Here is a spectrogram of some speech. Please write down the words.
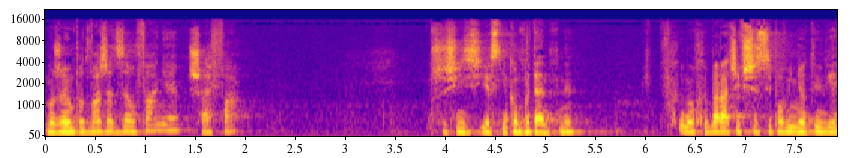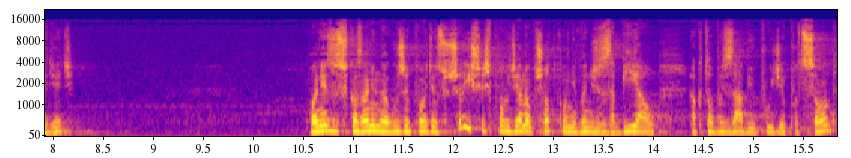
Możemy podważać zaufanie szefa. Przecież jest niekompetentny. No, chyba raczej wszyscy powinni o tym wiedzieć. Pan Jezus w kazaniu na górze powiedział, słyszeliście, że powiedziano przodkom, nie będziesz zabijał, a kto by zabił, pójdzie pod sąd.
